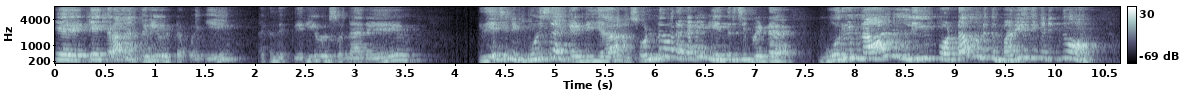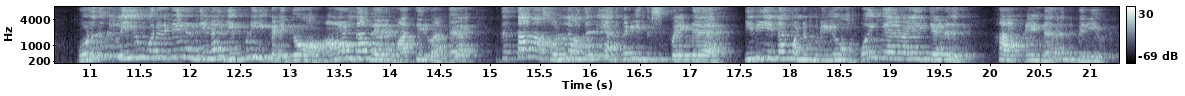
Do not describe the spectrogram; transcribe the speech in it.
கே- கேக்குறான் அந்த பெரியவர்கிட்ட போய் அதுக்கு அந்த பெரியவர் சொன்னாரு. இதேச்சு நீ முழுசா கேட்டியா? சொல்ல வர கட்டி நீ எந்திரிச்சு போயிட்ட. ஒரு நாள் லீவ் போட்டா உனக்கு மரியாதை கிடைக்கும். பொழுதுக்கு லீவ் போட்டுக்கிட்டே இருந்தீங்கன்னா எப்படி கிடைக்கும்? ஆள் தான் வேற மாத்திடுவாங்க. இதைத்தான் நான் சொல்ல வந்து நீ அதுக்கடி எந்திரிச்சு போயிட்ட. இனி என்ன பண்ண முடியும்? போய் வேற வேலையை தேடு அப்படின்றாரு அந்த பெரியவர்.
